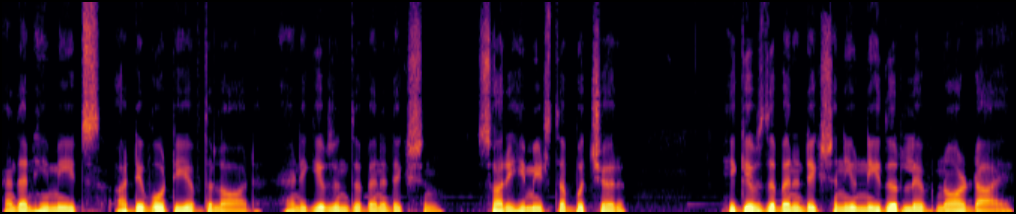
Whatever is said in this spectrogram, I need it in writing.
And then he meets a devotee of the Lord and he gives him the benediction. Sorry, he meets the butcher. He gives the benediction you neither live nor die.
